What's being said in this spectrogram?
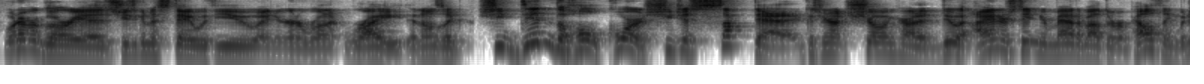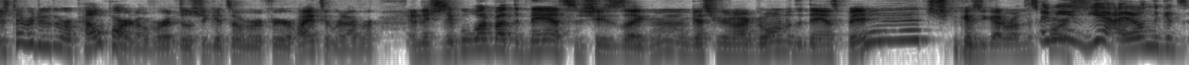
Whatever Gloria is, she's gonna stay with you and you're gonna run it right. And I was like, she did the whole course. She just sucked at it because you're not showing her how to do it. I understand you're mad about the rappel thing, but just never do the rappel part over until she gets over her fear of heights or whatever. And then she's like, well, what about the dance? And she's like, mm, guess you're not going to the dance, bitch, because you gotta run this I course. mean, yeah, I don't think it's.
